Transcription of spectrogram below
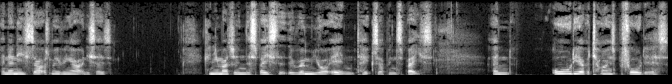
And then he starts moving out and he says, "Can you imagine the space that the room you're in takes up in space?" And all the other times before this,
